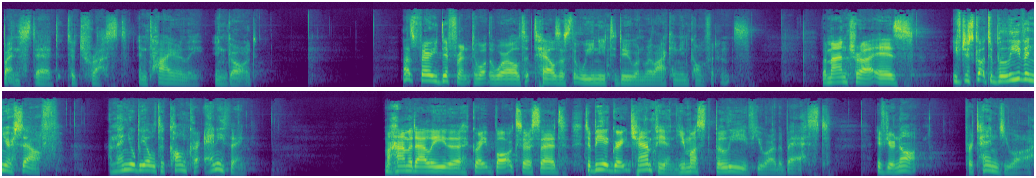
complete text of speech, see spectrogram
but instead to trust entirely in God. That's very different to what the world tells us that we need to do when we're lacking in confidence. The mantra is you've just got to believe in yourself, and then you'll be able to conquer anything. Muhammad Ali, the great boxer, said, To be a great champion, you must believe you are the best. If you're not, pretend you are.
